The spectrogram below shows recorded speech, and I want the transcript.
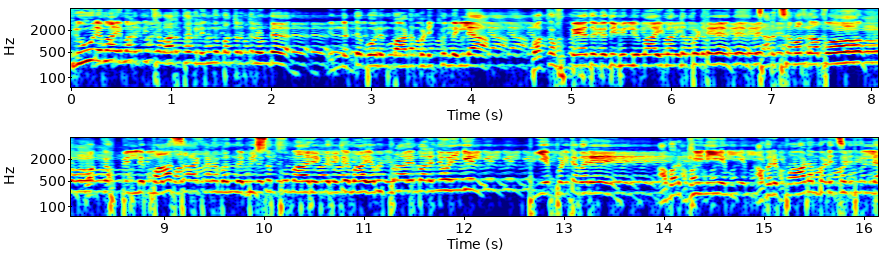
ക്രൂരമായി മർദ്ദിച്ച വാർത്തകൾ ഇന്നും പത്രത്തിലുണ്ട്. എന്നിട്ട് പോലും പാഠം പഠിക്കുന്നില്ല. വഖഫ് ഭേദഗതി ബില്ലുമായി ബന്ധപ്പെട്ട് ചർച്ച വന്നപ്പോ വഖഫ് ബില്ല് പാസ്സാക്കണമെന്ന് ബിഷപ്പുമാര് കൃത്യമായി അഭിപ്രായം പറഞ്ഞു എങ്കിൽ പ്രിയപ്പെട്ടവരെ അവർക്ക് ഇനിയും അവർ പാഠം പഠിച്ചിട്ടില്ല.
